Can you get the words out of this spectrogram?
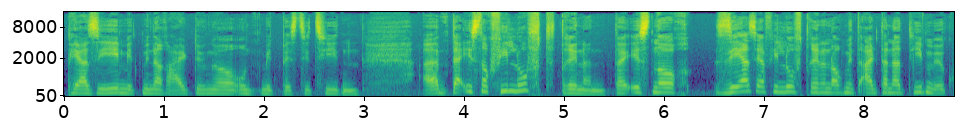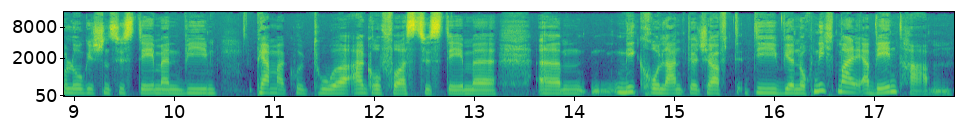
per se mit Mineraldünger und mit Pestiziden. Ähm, da ist noch viel Luft drinnen. Da ist noch sehr, sehr viel Luft drinnen, auch mit alternativen ökologischen Systemen wie Permakultur, Agroforstsysteme, ähm, Mikrolandwirtschaft, die wir noch nicht mal erwähnt haben.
